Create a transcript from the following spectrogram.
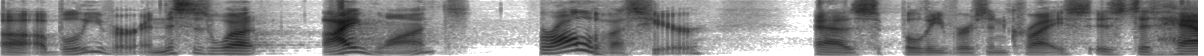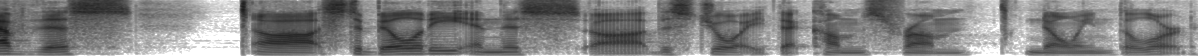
a believer. And this is what I want for all of us here as believers in Christ is to have this uh, stability and this, uh, this joy that comes from knowing the Lord.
